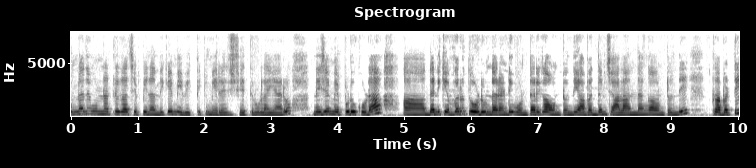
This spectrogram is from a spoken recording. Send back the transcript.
ఉన్నది ఉన్నట్లుగా చెప్పినందుకే మీ వ్యక్తికి మీరే శత్రువులు అయ్యారు నిజం ఎప్పుడు కూడా దానికి ఎవ్వరు తోడుండరండి. ఒంటరిగా ఉంటుంది అబద్ధం చాలా అందంగా ఉంటుంది. కాబట్టి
